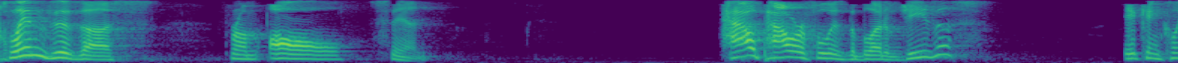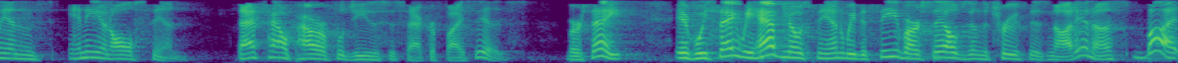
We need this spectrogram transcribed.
cleanses us from all sin. How powerful is the blood of Jesus? It can cleanse any and all sin. That's how powerful Jesus' sacrifice is. Verse 8, If we say we have no sin, we deceive ourselves and the truth is not in us. But,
